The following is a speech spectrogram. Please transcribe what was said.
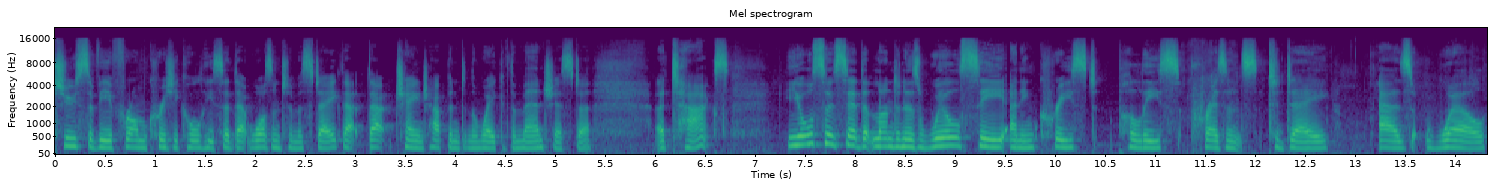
to severe from critical. He said that wasn't a mistake. That that change happened in the wake of the Manchester attacks. He also said that Londoners will see an increased police presence today as well.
